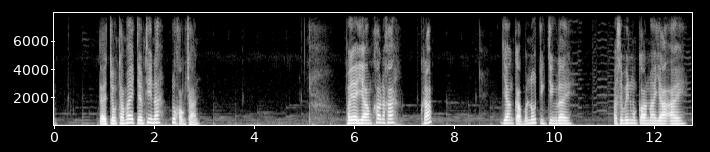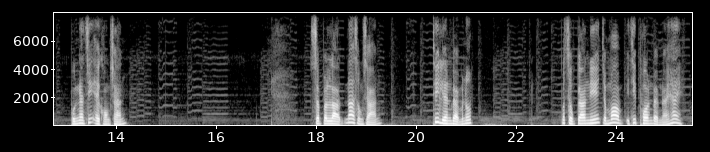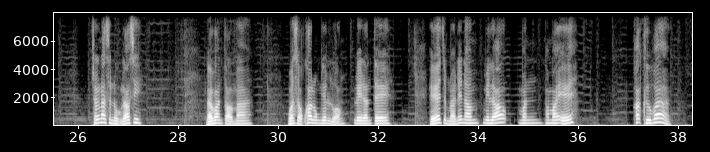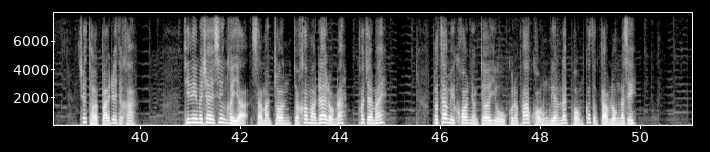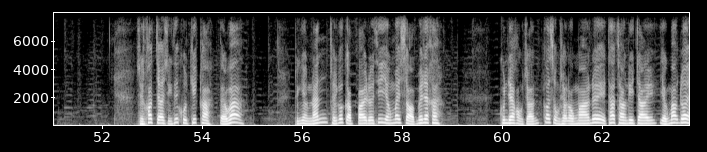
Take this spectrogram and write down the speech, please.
แต่จงทำให้เต็มที่นะ ลูกของฉัน พยายามเข้านะคะ ครับ ยังกับมนุษย์จริง ๆ เลย อัศวินมังกรมายาไอ ผลงานชิ้นเอกของฉัน สัตว์ประหลาดน่าสงสาร ที่เรียนแบบมนุษย์ ประสบการณ์นี้จะมอบอิทธิพลแบบไหนให้ ช่างน่าสนุกแล้วสิ หลายวันต่อมา วันสอบเข้าโรงเรียนหลวงเลดันเตเอ๋จำหน่ายแนะนำมีแล้วมันทำไมเอ๋ค่ะคือว่า ช่วยถอยไปด้วยเถอะค่ะ ที่นี่ไม่ใช่ซึ่งขยะสามัญชนจะเข้ามาได้หรอกนะ เข้าใจไหม เพราะถ้ามีคนอย่างเธออยู่คุณภาพของโรงเรียนและผมก็ตกต่ำลงนะสิฉันเข้าใจสิ่งที่คุณคิดค่ะ แต่ว่า ถึงอย่างนั้นฉันก็กลับไปโดยที่ยังไม่สอบไม่ได้ค่ะ คุณยายของฉันก็ส่งฉันออกมาด้วยท่าทางดีใจอย่างมากด้วย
